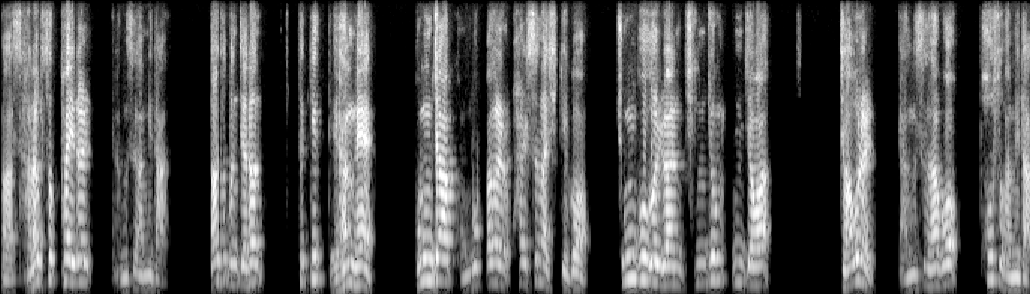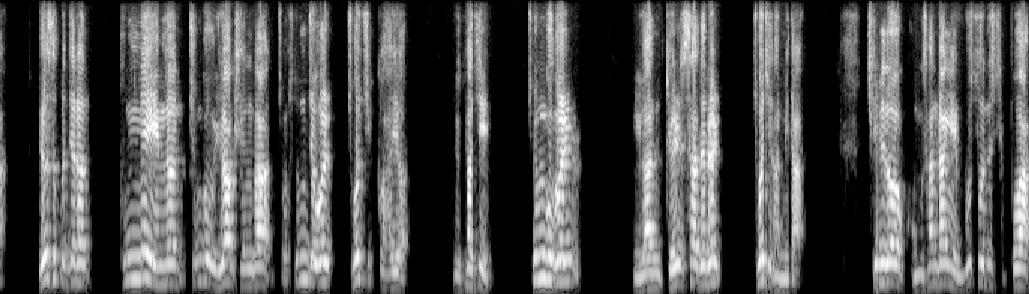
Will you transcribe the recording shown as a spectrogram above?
아, 산업 스파이를 양성합니다. 다섯 번째는 특히 대학 내 공자 공부방을 활성화시키고 중국을 위한 친중 인재와 자원을 양성하고 포수합니다. 여섯 번째는 국내에 있는 중국 유학생과 조선족을 조직화하여 다시 중국을 위한 결사들을 조직합니다. 실로 공산당의 무선 세포와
